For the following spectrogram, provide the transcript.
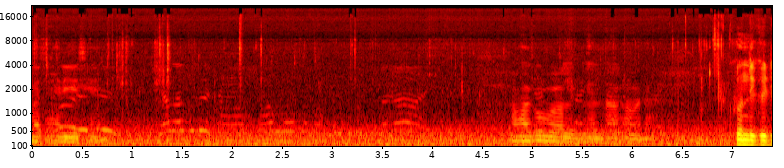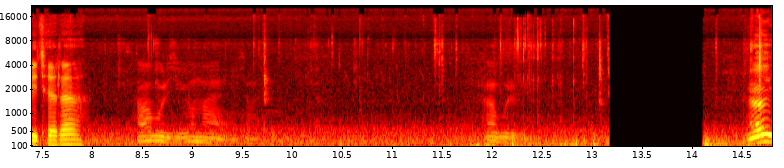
মাছ হারিয়েছে। আমাকেও বলা লাগবে তা হবে না। কোন দিকে উঠেছে খাওয়া পড়েছি কেউ নাই খাওয়া পড়েছি ওই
